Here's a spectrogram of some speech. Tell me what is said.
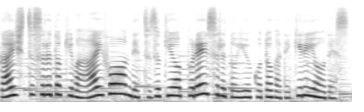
外出するときは iPhone で続きをプレイするということができるようです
